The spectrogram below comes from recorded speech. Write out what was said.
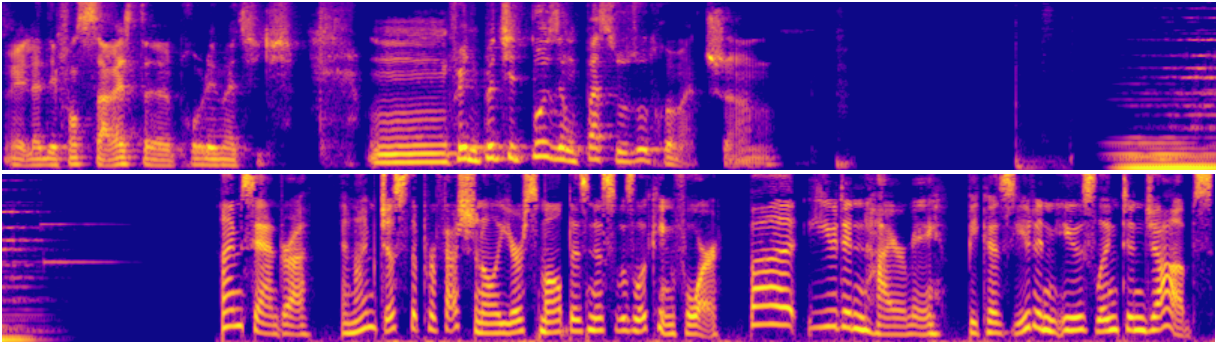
la défense, ça reste euh, problématique. On fait une petite pause et on passe aux autres matchs. I'm Sandra, and I'm just the professional your small business was looking for. But you didn't hire me because you didn't use LinkedIn jobs.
